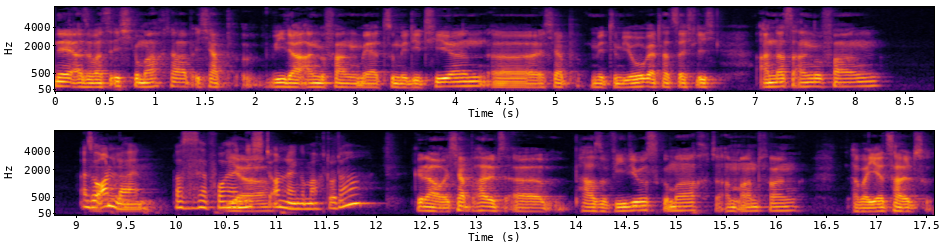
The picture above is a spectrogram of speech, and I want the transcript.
Nee, also was ich gemacht habe, ich habe wieder angefangen mehr zu meditieren. Äh, ich habe mit dem Yoga tatsächlich anders angefangen. Also online. Du hast es ja vorher ja. nicht online gemacht, oder? Genau, ich habe halt äh, paar so Videos gemacht am Anfang, aber jetzt halt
